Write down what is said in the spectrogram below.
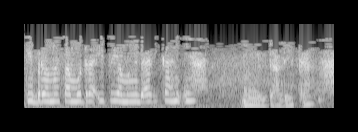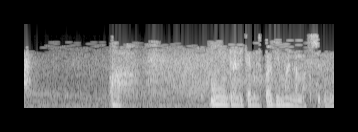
Ki Brahma Samudra itu yang mengendalikannya. Mengendalikan? Oh, mengendalikan bagaimana maksudmu?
